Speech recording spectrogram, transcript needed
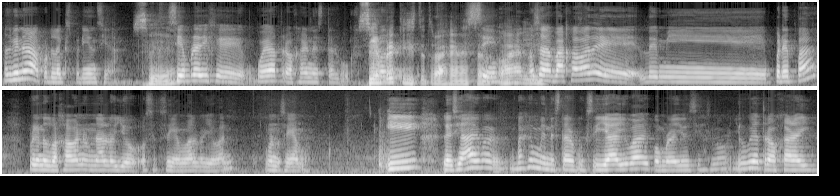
Más bien era por la experiencia. Sí. Siempre dije, voy a trabajar en Starbucks. Siempre quisiste trabajar en Sí, Starbucks. O sea, bajaba de, de mi prepa, porque nos bajaban en una lo yo, o sea, se llamaba lo llevan, bueno, se llama. Y le decía, ay, bá- bájenme en Starbucks. Y ya iba a comprar y yo decía, no, yo voy a trabajar ahí.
